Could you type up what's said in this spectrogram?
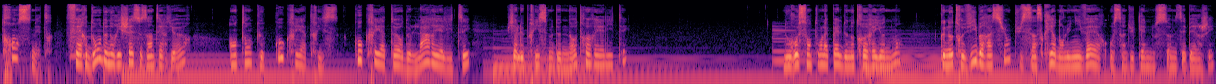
transmettre, faire don de nos richesses intérieures en tant que co-créatrice, co-créateur de la réalité via le prisme de notre réalité. Nous ressentons l'appel de notre rayonnement, que notre vibration puisse s'inscrire dans l'univers au sein duquel nous sommes hébergés,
